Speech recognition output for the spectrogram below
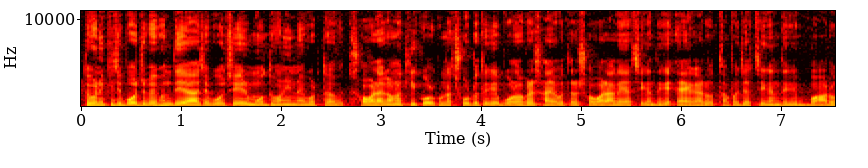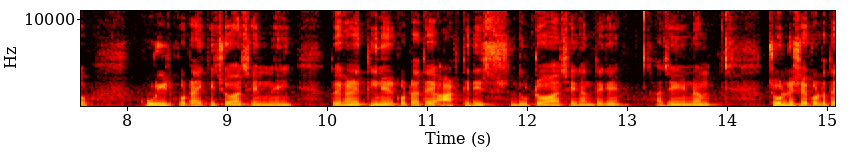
তো এখানে কিছু পর্যবেক্ষণ দেওয়া আছে, বলছে এর মধ্যমান নির্ণয় করতে হবে। তো সবার আগে আমরা কী করব না, ছোটো থেকে বড় আকারে সাজাবো, তাহলে সবার আগে যাচ্ছে এখান থেকে এগারো, তারপর যাচ্ছে এখান থেকে বারো। কুড়ির কোটায় কিছু আছে? নেই। তো এখানে তিনের কোটাতে আটত্রিশ দুটো আছে এখান থেকে। সাজিয়ে নিলাম। চল্লিশের কোটাতে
